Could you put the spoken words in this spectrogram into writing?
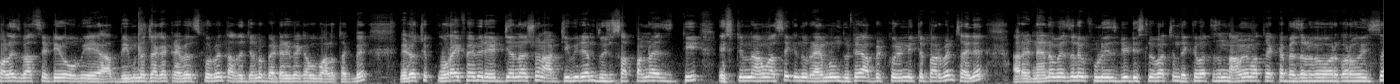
কলেজ ভার্সিটি ও বিভিন্ন জায়গায় ট্রাভেলস করবেন তাদের জন্য ব্যাটারি ব্যাকআপও ভালো থাকবে। এটা হচ্ছে কোরাই ফাইভের এইট জেনারেশন আট জিবি র্যাম দুশো ছাপ্পান্ন এসডি স্টিল নাম আছে কিন্তু র্যাম রুম দুটোই আপডেট করে নিতে পারবেন চাইলে। আর ন্যানো বেজেলে ফুল এইচডি ডিসপ্লে পাচ্ছেন দেখতে পাচ্ছেন নামে মাত্র একটা বেজেল ব্যবহার করা হয়েছে।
